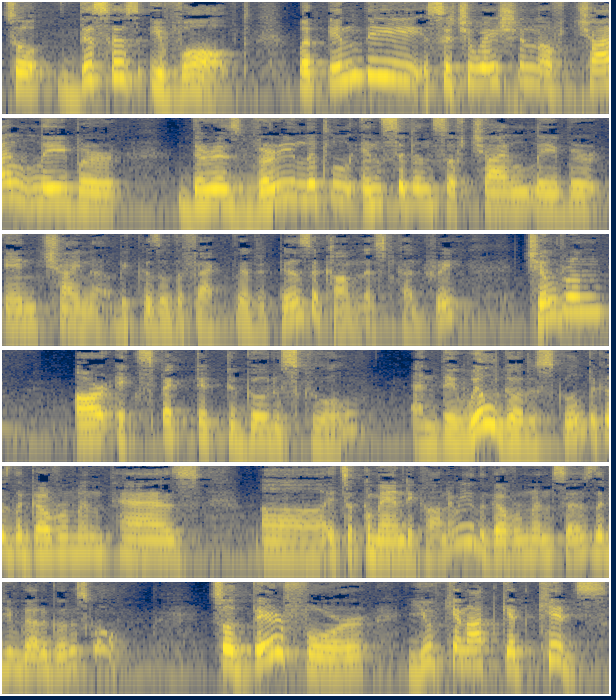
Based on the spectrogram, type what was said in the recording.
So this has evolved. But in the situation of child labor, there is very little incidence of child labor in China because of the fact that it is a communist country. Children are expected to go to school, and they will go to school because the government has, uh, it's a command economy. The government says that you've got to go to school. So, therefore, you cannot get kids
